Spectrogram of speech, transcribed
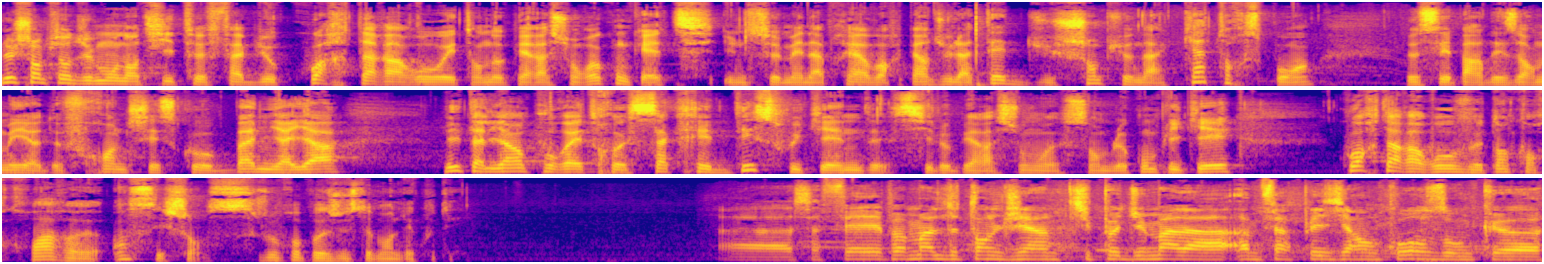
Le champion du monde en titre Fabio Quartararo est en opération reconquête, une semaine après avoir perdu la tête du championnat. 14 points le sépare désormais de Francesco Bagnaia. L'Italien pourrait être sacré dès ce week-end si l'opération semble compliquée. Quartararo veut encore croire en ses chances. Je vous propose justement de l'écouter. Euh, ça fait pas mal de temps que j'ai un petit peu du mal à, me faire plaisir en course, donc euh,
